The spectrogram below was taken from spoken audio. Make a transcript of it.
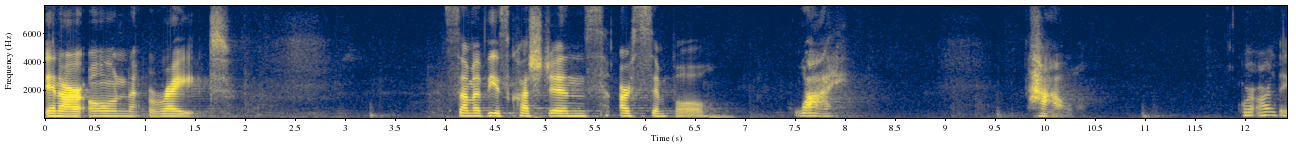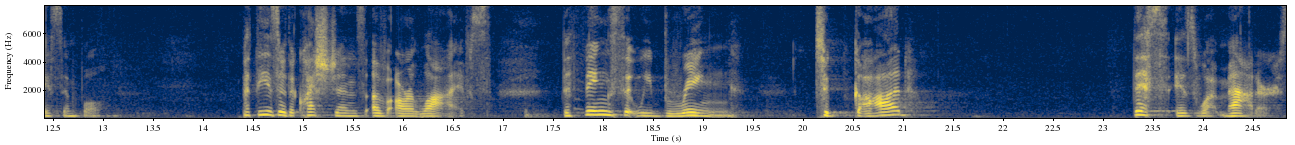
in our own right. Some of these questions are simple Why? How? Or are they simple? But these are the questions of our lives, the things that we bring to God. This is what matters.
